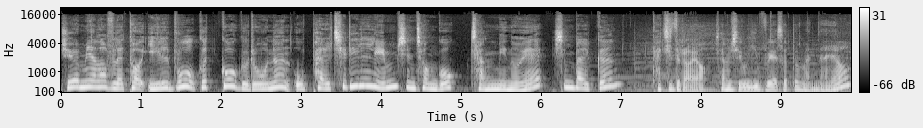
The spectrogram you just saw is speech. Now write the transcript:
주현미의 러브레터 1부 끝곡으로는 5871님 신청곡 장민호의 신발끈 같이 들어요. 잠시 후 2부에서 또 만나요.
